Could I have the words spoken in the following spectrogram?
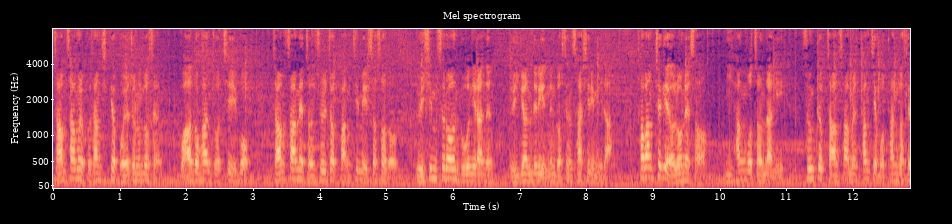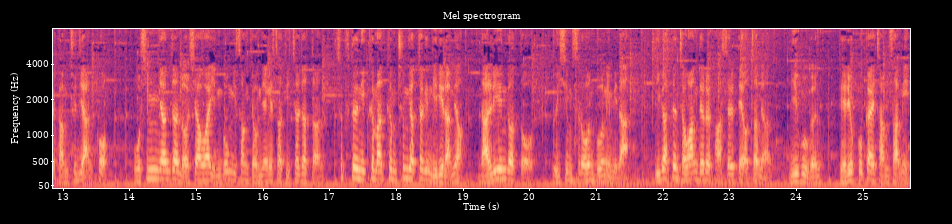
잠수함을 부상시켜 보여주는 것은 과도한 조치이고 잠수함의 전술적 방침에 있어서도 의심스러운 부분이라는 의견들이 있는 것은 사실입니다. 서방 측의 언론에서 미 항모 전단이 순급 잠수함을 탐지 못한 것을 감추지 않고 50년 전 러시아와 인공위성 경쟁에서 뒤처졌던 스푸트니크만큼 충격적인 일이라며 난리인 것도 의심스러운 부분입니다. 이 같은 정황들을 봤을 때 어쩌면 미국은 대륙 국가의 잠수함이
